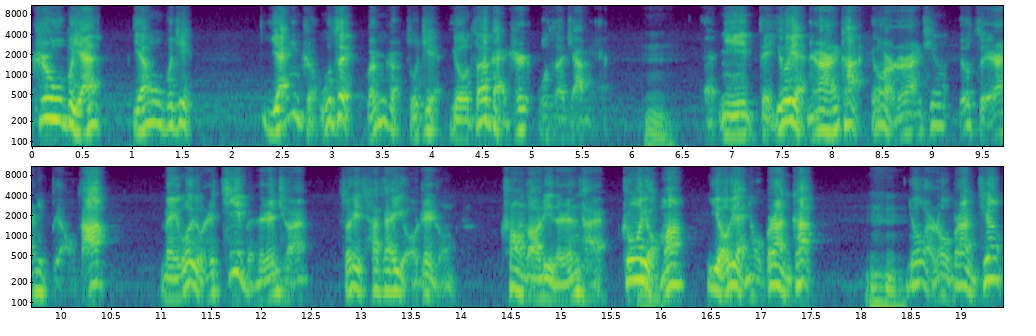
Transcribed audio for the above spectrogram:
知无不言，言无不尽，言者无罪，闻者足戒，有则改之，无则加勉。嗯。你得有眼睛让人看，有耳朵让人听，有嘴让你表达。美国有这基本的人权，所以他才有这种创造力的人才。中国有吗？有眼睛我不让你看，有耳朵我不让你听，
